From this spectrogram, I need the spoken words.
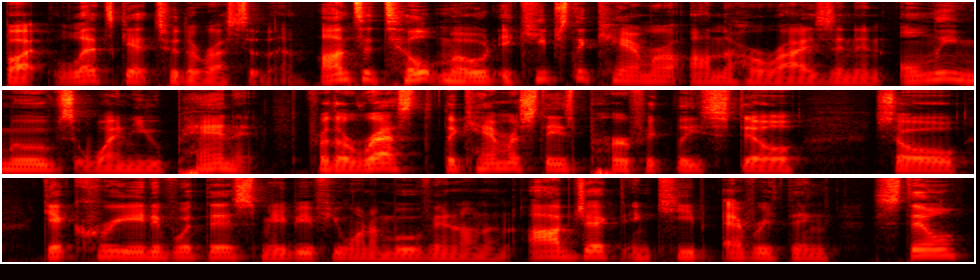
but let's get to the rest of them. Onto tilt mode, it keeps the camera on the horizon and only moves when you pan it. For the rest, the camera stays perfectly still. So get creative with this. Maybe if you want to move in on an object and keep everything still,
